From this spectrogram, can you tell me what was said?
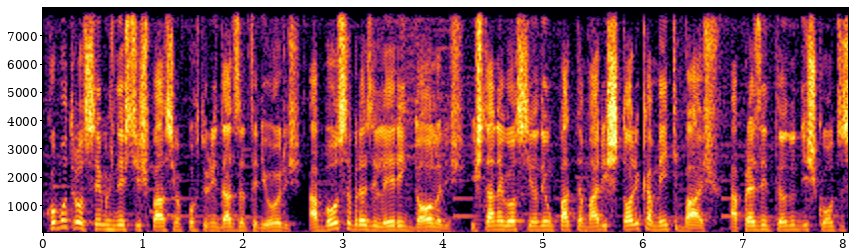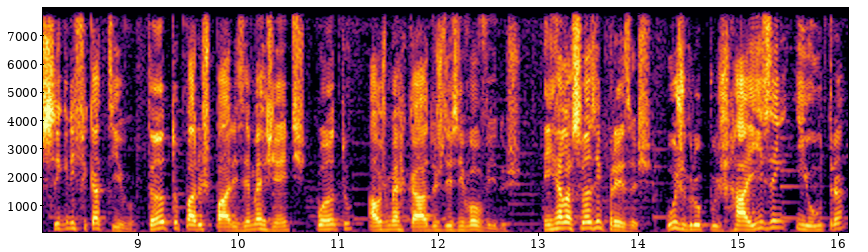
Como trouxemos neste espaço em oportunidades anteriores, a bolsa brasileira em dólares está negociando em um patamar historicamente baixo, apresentando um desconto significativo tanto para os pares emergentes quanto aos mercados desenvolvidos. Em relação às empresas, os grupos Raizen e Ultra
